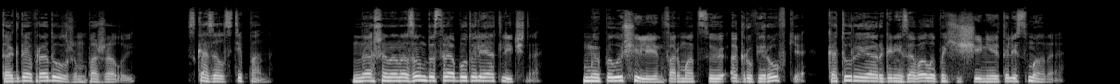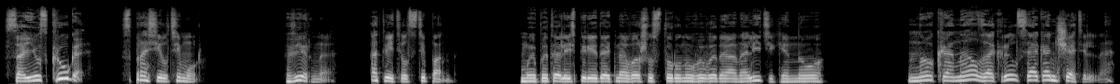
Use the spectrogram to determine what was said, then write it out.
«Тогда продолжим, пожалуй», — сказал Степан. «Наши нанозонды сработали отлично. Мы получили информацию о группировке, которая организовала похищение талисмана. «Союз круга?» — спросил Тимур. «Верно», — ответил Степан. «Мы пытались передать на вашу сторону выводы аналитики, но...» «Но канал закрылся окончательно»,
